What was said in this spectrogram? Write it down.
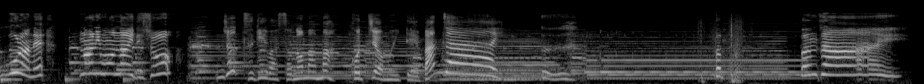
ほらね何もないでしょ？じゃあ次はそのままこっちを向いて万歳。うば万歳。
